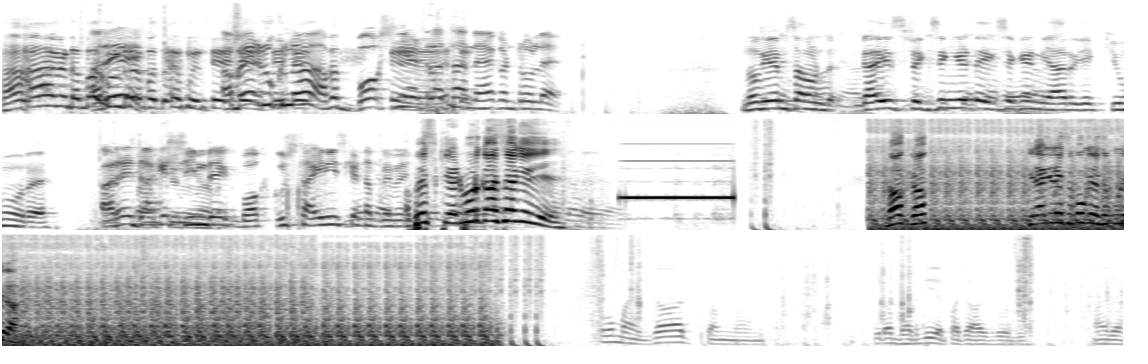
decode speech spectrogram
हाँ हाँ डब्बा अरे! खुल रहा है पता है मुझे। अबे रुक ना अबे बॉक्स नहीं हट रहा था नया कंट्रोल है। No game sound guys fixing it एक सेकंड यार। ये क्यों हो रहा है? अरे जाके स्टीम देख बॉक्स कुछ था ही नहीं इसके डब्बे में। अबे स्केटबोर्ड कहाँ से आ गया ये? नॉक नॉक गिरा गिरा सबको गिरा सबको गिरा ओ माय गॉड समवन पूरा भर दिया 50 गोली। आ जा।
